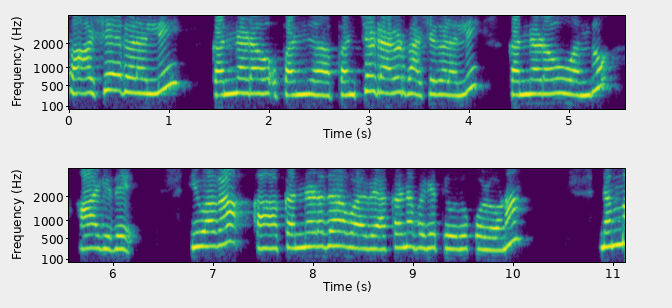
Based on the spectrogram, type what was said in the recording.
ಭಾಷೆಗಳಲ್ಲಿ ಕನ್ನಡ, ಪಂಚ ಪಂಚ ದ್ರಾವಿಡ ಭಾಷೆಗಳಲ್ಲಿ ಕನ್ನಡವು ಒಂದು ಆಗಿದೆ. ಇವಾಗ ಕನ್ನಡದ ವ್ಯಾಕರಣ ಬಗ್ಗೆ ತಿಳಿದುಕೊಳ್ಳೋಣ. ನಮ್ಮ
